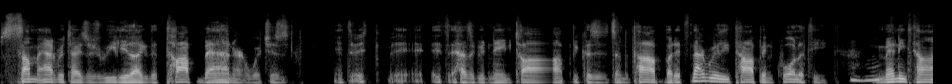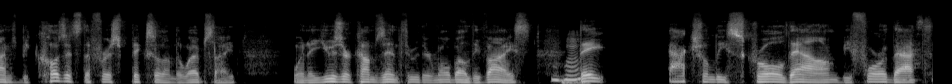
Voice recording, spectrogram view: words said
some advertisers really like the top banner, which is it, it it has a good name, top, because it's on the top, but it's not really top in quality Mhm. many times because it's the first pixel on the website when a user comes in through their mobile device Mhm. they actually scroll down before that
